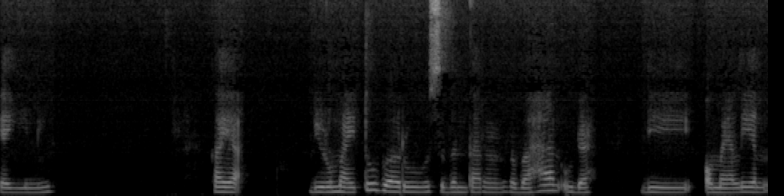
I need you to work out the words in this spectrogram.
kayak gini. Kayak di rumah itu baru sebentar rebahan udah diomelin.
